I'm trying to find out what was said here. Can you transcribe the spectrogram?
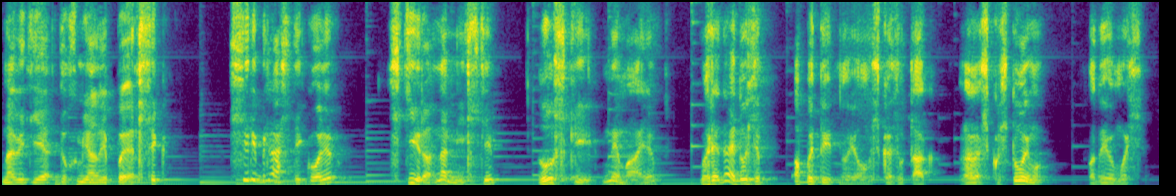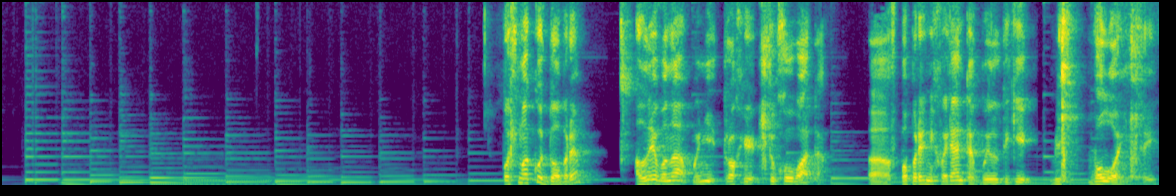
Навіть є духмяний персик. Сріблястий колір, шкіра на місці, луски немає. Виглядає дуже апетитно, я вам скажу так. Зараз куштуємо, подивимось. По смаку добре, але вона мені трохи суховата. Е, В попередніх варіантах були такі більш вологіші.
